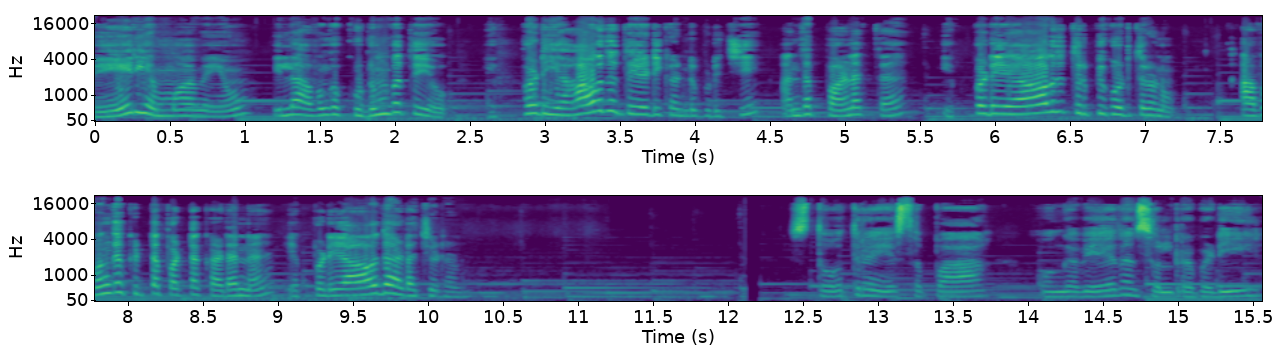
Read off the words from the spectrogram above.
மேரி அம்மாவையும் இல்ல அவங்க குடும்பத்தையோ எப்படியாவது தேடி கண்டுபிடிச்சு அந்த பணத்தை எப்படியாவது திருப்பி கொடுத்துடணும். அவங்க கிட்டப்பட்ட கடனை எப்படியாவது அடைச்சிடணும். ஸ்தோத்திரம் ஏசப்பா உங்க வேதம் சொல்றபடி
